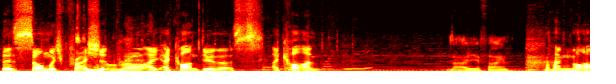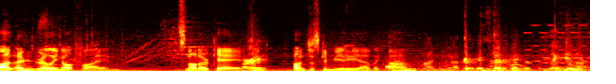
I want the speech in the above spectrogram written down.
There's so much pressure, on. bro. I, I can't do this. I can't. No, you're fine. I'm not. I'm really not fine. It's not okay. Alright, Can't just get me in the air like that. um, Fine, you got Perfect, this. perfect. That's a I million can- times.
